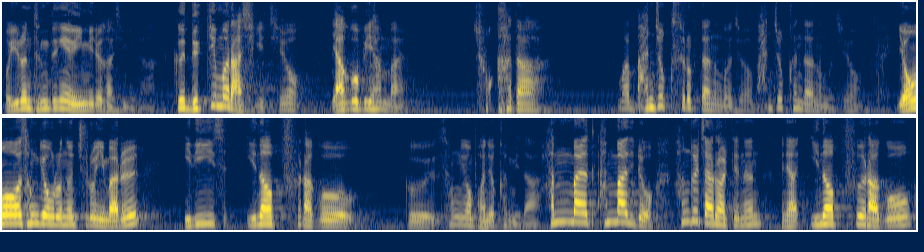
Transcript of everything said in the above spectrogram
뭐 이런 등등의 의미를 가집니다. 그 느낌을 아시겠지요? 야곱이 한 말, 족하다. 정말 만족스럽다는 거죠. 만족한다는 거죠. 영어 성경으로는 주로 이 말을 it is enough라고 그 성경 번역합니다. 한말 한마디로 한 글자로 할 때는 그냥 enough라고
